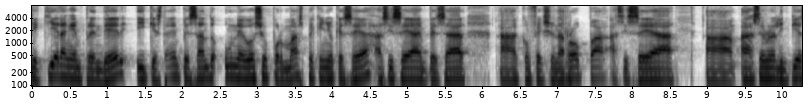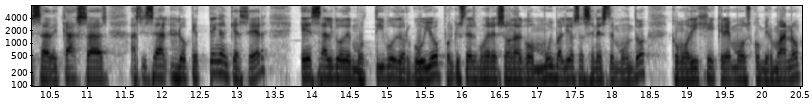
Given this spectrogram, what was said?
que quieran emprender y que están empezando un negocio por más pequeño que sea, así sea empezar a confeccionar ropa, así sea a, hacer una limpieza de casas, así sea lo que tengan que hacer, es algo de motivo de orgullo porque ustedes mujeres son algo muy valiosas en este mundo. Como dije, creemos con mi hermano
